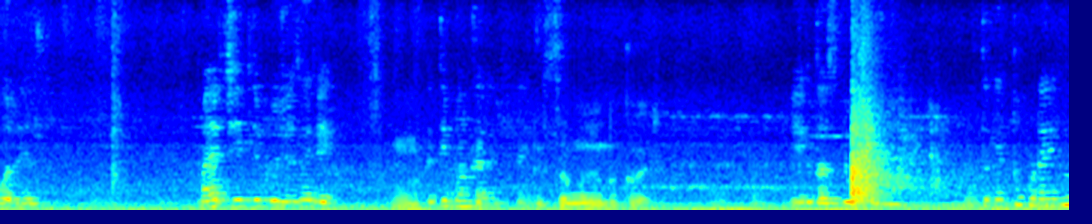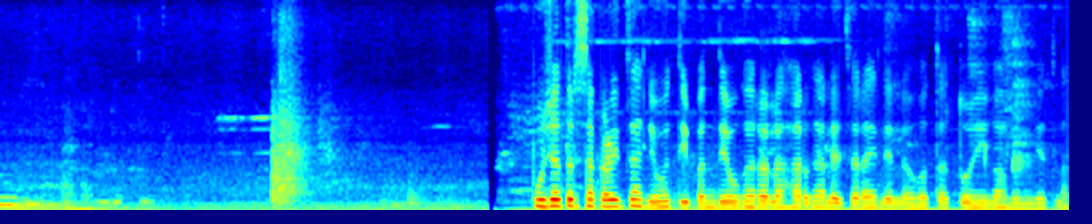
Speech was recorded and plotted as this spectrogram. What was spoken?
इथं हे बाहेरची इथली पूजा झाली. तर ती पण करायची नाही ते सगळं करायचं. एकदाच घेऊ. फक्त काय पूजा तर सकाळीच झाली होती पण देवघराला हार घालायचा राहिलेला होता तोही घालून घेतला.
